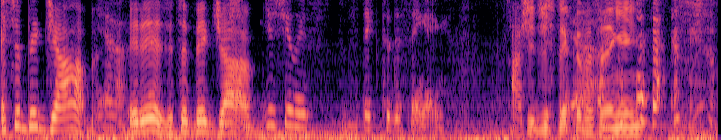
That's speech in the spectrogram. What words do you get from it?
it's a big job. Yeah. It is. It's a big job. You should just stick to the singing. I should just stick to the singing.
